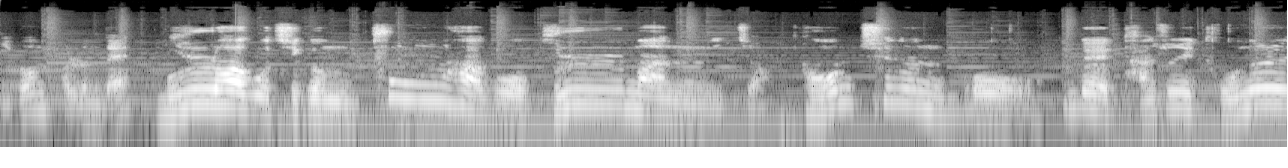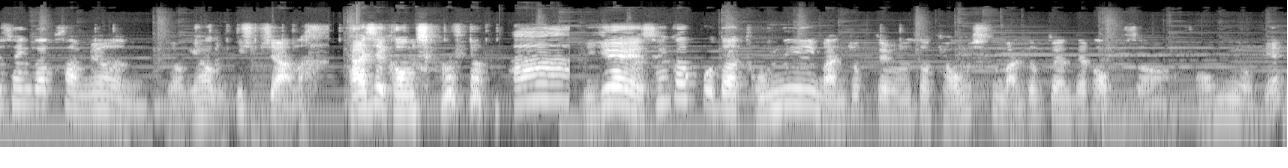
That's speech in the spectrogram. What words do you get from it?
이건 별론데? 물하고 지금 풍하고 불만 있죠. 경험치는 뭐 근데 단순히 돈을 생각하면 여기 하고 있고 싶지 않아. 다시 검정병 아. 이게 생각보다 돈이 만족되면서 경험치도 만족되는 데가 없어. 거미호개?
